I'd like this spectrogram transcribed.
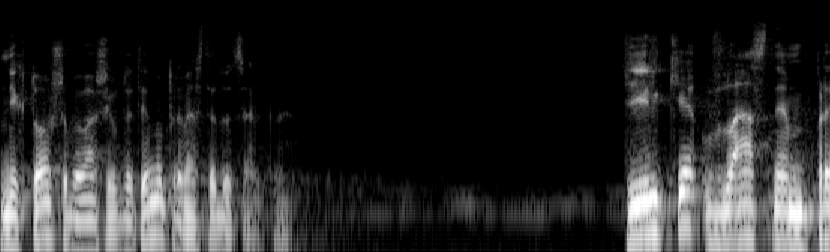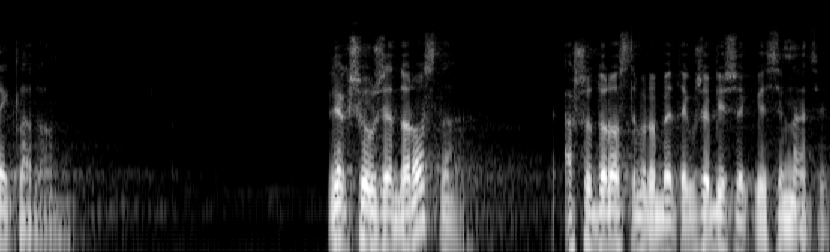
ніхто, щоб вашу дитину привести до церкви. Тільки власним прикладом. Якщо вже доросла, а що дорослим робити, вже більше як 18,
